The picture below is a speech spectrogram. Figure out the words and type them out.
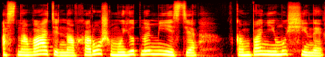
основательно, в хорошем уютном месте, в компании мужчины.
